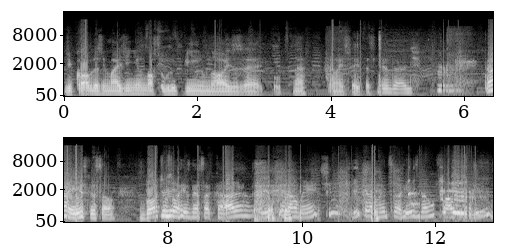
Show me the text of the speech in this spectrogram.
de cobras, imagine o nosso grupinho, nós, é, tipo, né? Então é isso aí, pessoal. Verdade. Então é isso, pessoal. Bote um sorriso nessa cara, literalmente, literalmente sorriso, não falta sorriso.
